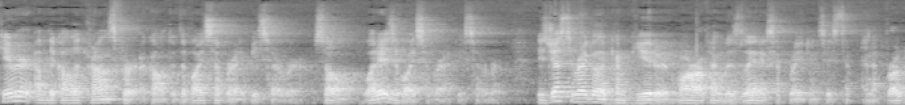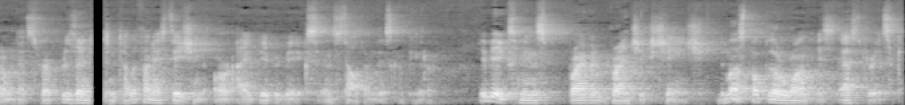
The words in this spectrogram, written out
Carrier of the caller transfer a call to the voice over IP server. So, what is a voice over IP server? It's just a regular computer, more often with Linux operating system and a program that's representing telephone station or IPPBX installed on this computer. PBX means Private Branch Exchange. The most popular one is Asterisk.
